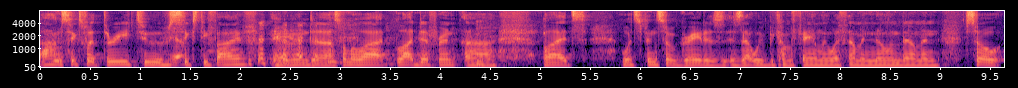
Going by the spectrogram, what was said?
I'm six foot three to 65, and uh, so I'm a lot, lot different. Uh, but what's been so great is, is that we've become family with them and known them. And so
